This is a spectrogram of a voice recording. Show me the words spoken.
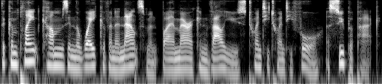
The complaint comes in the wake of an announcement by American Values 2024, a super PAC,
